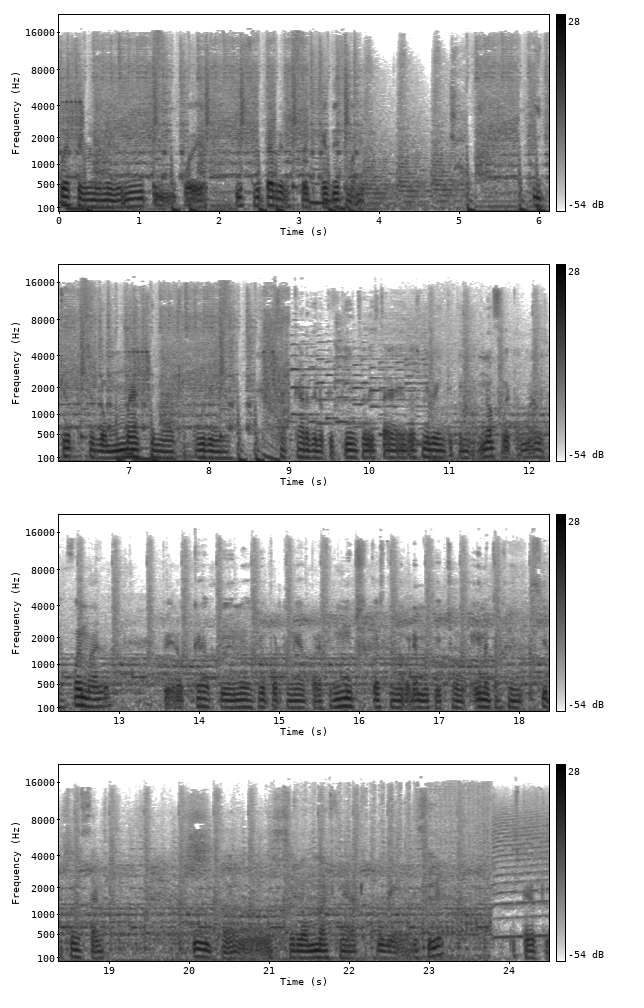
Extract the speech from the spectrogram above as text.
poder hacer reuniones de Meet y poder disfrutar de las prácticas de esa manera. Y creo que eso es lo genial que pude sacar de lo que pienso de esta 2020, que no fue tan malo, o sea, fue malo, pero creo que nos dio oportunidad para hacer muchas cosas que no habríamos hecho en otras circunstancias. Y bueno, eso es lo más que pude decir. Espero que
